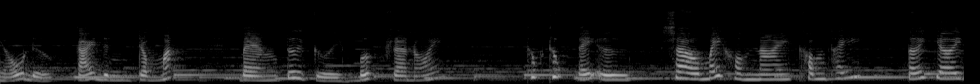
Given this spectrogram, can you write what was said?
nhổ được cái đinh trong mắt bạn tươi cười bước ra nói, Thúc thúc đấy ư, Sao mấy hôm nay không thấy tới chơi?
